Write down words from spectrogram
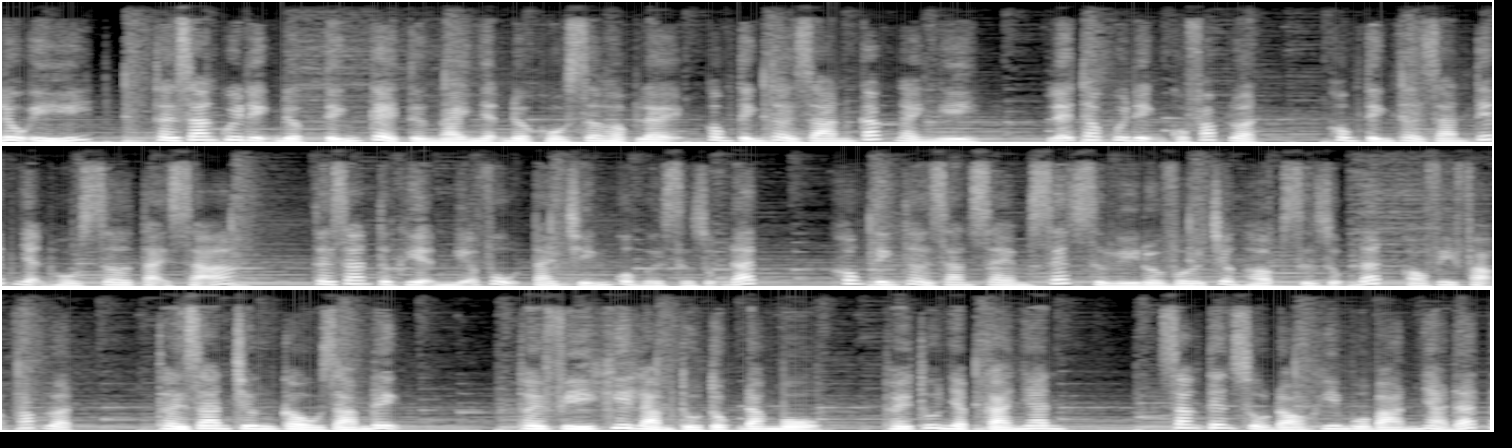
Lưu ý, thời gian quy định được tính kể từ ngày nhận được hồ sơ hợp lệ, không tính thời gian các ngày nghỉ, lễ theo quy định của pháp luật, không tính thời gian tiếp nhận hồ sơ tại xã, thời gian thực hiện nghĩa vụ tài chính của người sử dụng đất, không tính thời gian xem xét xử lý đối với trường hợp sử dụng đất có vi phạm pháp luật. Thời gian trưng cầu giám định. Thuế phí khi làm thủ tục đăng bộ, thuế thu nhập cá nhân. Sang tên sổ đỏ khi mua bán nhà đất,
